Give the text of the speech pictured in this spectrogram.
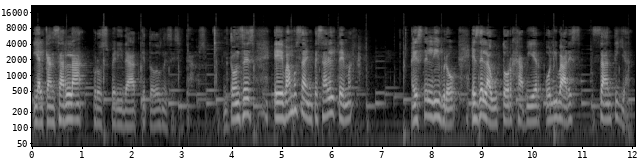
y alcanzar la prosperidad que todos necesitamos. Entonces, eh, vamos a empezar el tema. Este libro es del autor Javier Olivares Santillán.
